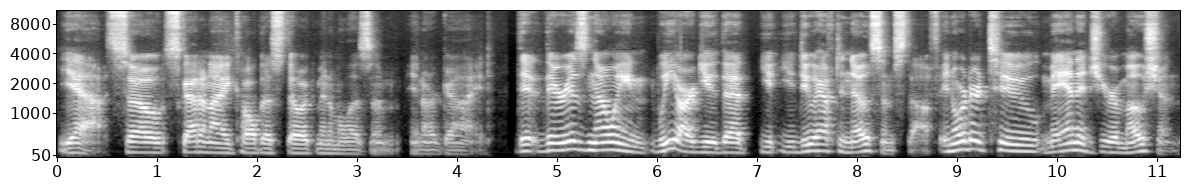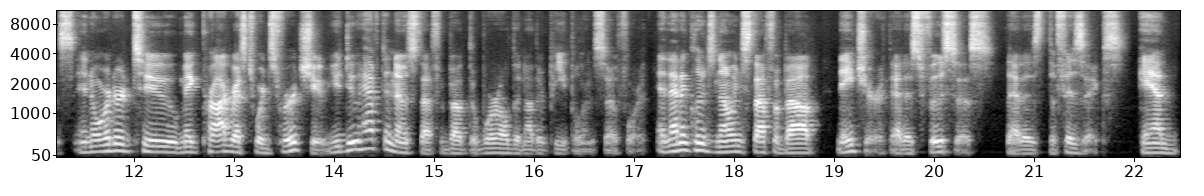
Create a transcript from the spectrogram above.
Yeah. So Scott and I call this Stoic minimalism in our guide there, there is knowing we argue that you, you do have to know some stuff. In order to manage your emotions in order to make progress towards virtue you do have to know stuff about the world and other people and so forth. And that includes knowing stuff about nature that is physis that is the physics and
